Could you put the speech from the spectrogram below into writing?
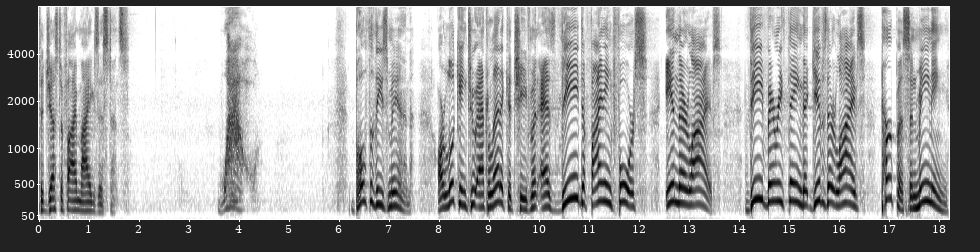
to justify my existence. Wow. Both of these men are looking to athletic achievement as the defining force in their lives, the very thing that gives their lives purpose and meaning.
